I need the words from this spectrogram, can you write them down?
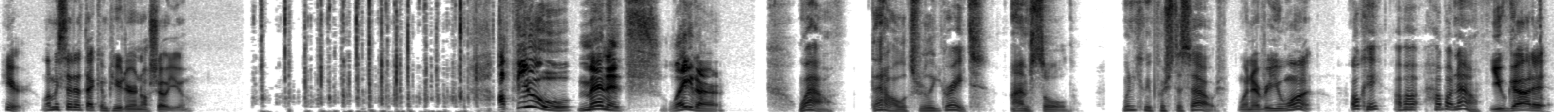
Here, let me sit at that computer and I'll show you. A few minutes later, Wow, that all looks really great. I'm sold. When can we push this out? Whenever you want. Okay, how about how about now? You got it.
